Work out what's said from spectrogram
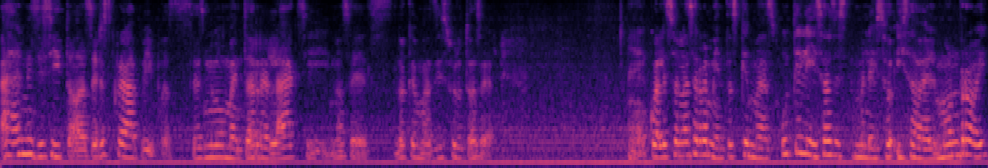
ah, necesito hacer scrap y pues es mi momento de relax y no sé, es lo que más disfruto hacer. Eh, cuáles son las herramientas que más utilizas. Este me lo hizo Isabel Monroy.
